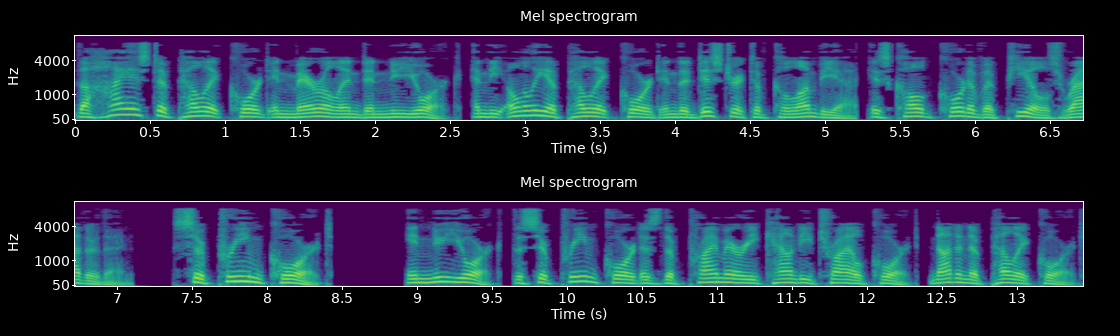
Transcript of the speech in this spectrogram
The highest appellate court in Maryland and New York, and the only appellate court in the District of Columbia, is called Court of Appeals rather than Supreme Court. In New York, the Supreme Court is the primary county trial court, not an appellate court.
